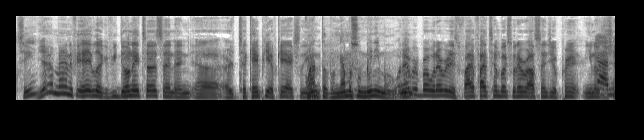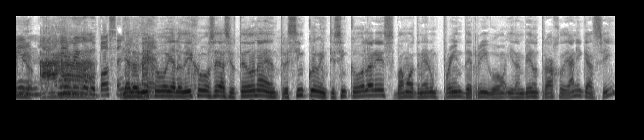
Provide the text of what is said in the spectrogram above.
¿Sí? Yeah, man. If you hey, look, if you donate to us and and uh, or to KPFK actually, and ¿Cuánto? Pongamos un mínimo. whatever, bro, whatever it is, five, five, ten bucks, whatever. I'll send you a print. You know, Yeah, just me me and, me and Rigo will both send Ah, ya you lo a print. dijo, ya lo dijo, o sea, si usted dona entre 5 y 25 dólares, vamos a tener un print de Rigo y también un trabajo de Anika, ¿sí?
